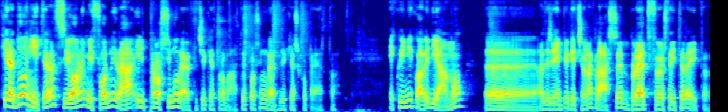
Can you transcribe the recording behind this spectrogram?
che ad ogni iterazione mi fornirà il prossimo vertice che ha trovato, il prossimo vertice che ha scoperto. E quindi qua vediamo, eh, ad esempio, che c'è una classe breadFirstIterator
